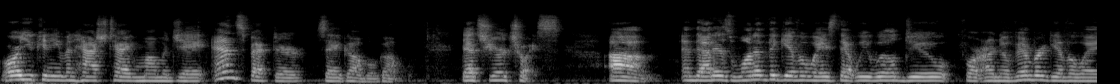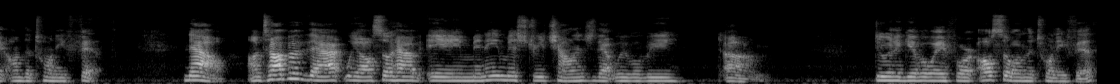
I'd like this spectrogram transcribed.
Or you can even hashtag Mama J and Spectre say gobble gobble. That's your choice. Um, and that is one of the giveaways that we will do for our November giveaway on the 25th. Now, on top of that, we also have a mini mystery challenge that we will be um, doing a giveaway for also on the 25th.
